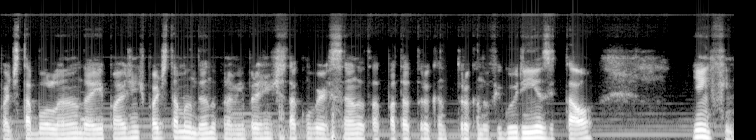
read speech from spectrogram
pode estar tá bolando aí, pode, a gente pode estar tá mandando para mim para a gente estar tá conversando, tá, para estar tá trocando, trocando figurinhas e tal. E enfim,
